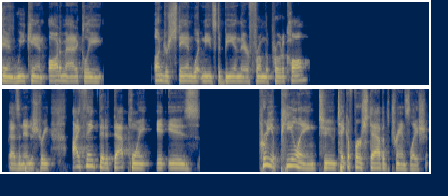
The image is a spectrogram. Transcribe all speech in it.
and we can automatically understand what needs to be in there from the protocol as an industry, I think that at that point it is pretty appealing to take a first stab at the translation.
